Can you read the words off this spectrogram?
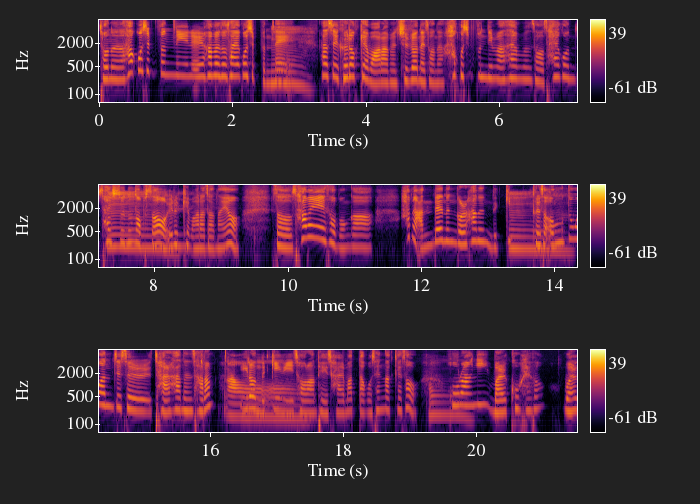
저는 하고 싶은 일을 하면서 살고 싶은데 음. 사실 그렇게 말하면 주변에서는 하고 싶은 일만 하면서 살고 살 수는 음. 없어 이렇게 말하잖아요. 그래서 사회에서 뭔가 하면 안 되는 걸 하는 느낌. 음. 그래서 엉뚱한 짓을 잘 하는 사람 아. 이런 느낌이 저랑 되게 잘 맞다고 생각해서 어. 호랑이 말코 해서 말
